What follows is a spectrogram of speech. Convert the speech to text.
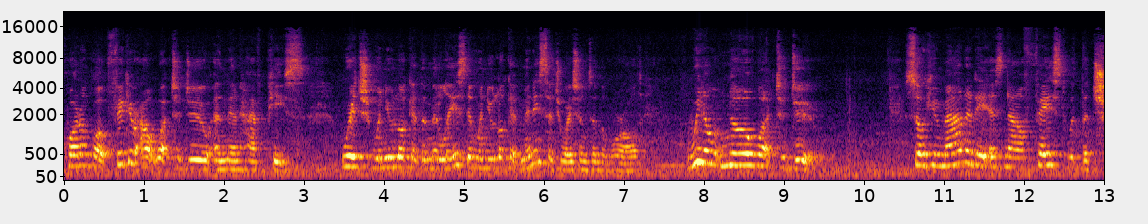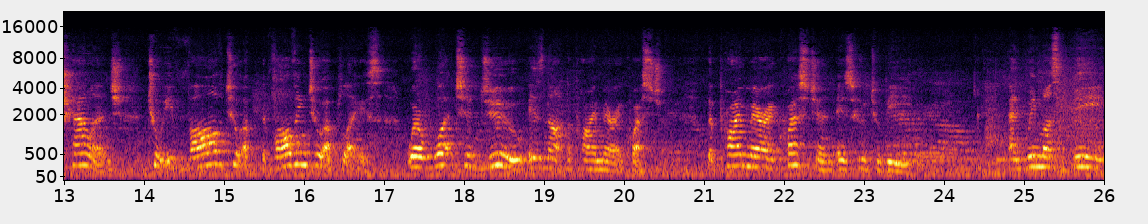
quote unquote, figure out what to do and then have peace. Which, when you look at the Middle East and when you look at many situations in the world, we don't know what to do. So humanity is now faced with the challenge to evolve to a, evolving to a place where what to do is not the primary question. The primary question is who to be. And we must be,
